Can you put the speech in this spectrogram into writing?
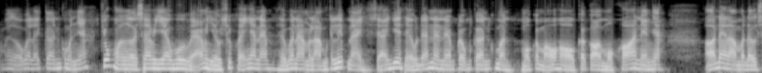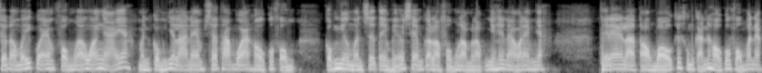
chào mọi người quay lại kênh của mình nhé. Chúc mọi người xem video vui vẻ và nhiều sức khỏe nha anh em. Thì bữa nay mình làm cái clip này sẽ giới thiệu đến anh em trong kênh của mình một cái mẫu hồ cá coi một khó anh em nha. Ở đây là mình được sự đồng ý của em Phụng ở Quảng Ngãi á. Mình cùng với lại anh em sẽ tham quan hồ của Phụng, cũng như mình sẽ tìm hiểu xem coi là Phụng làm lọc như thế nào anh em nha. Thì đây là toàn bộ cái khung cảnh hồ của Phụng anh em.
